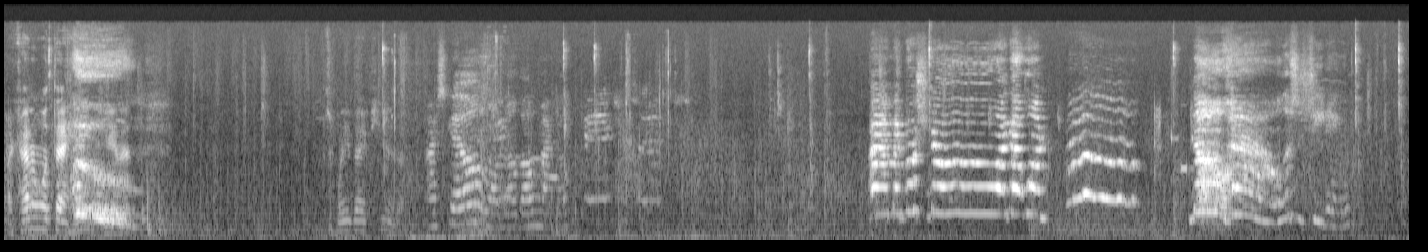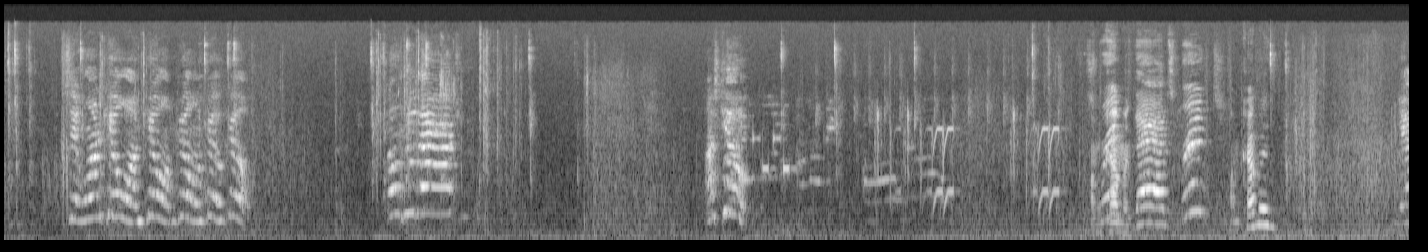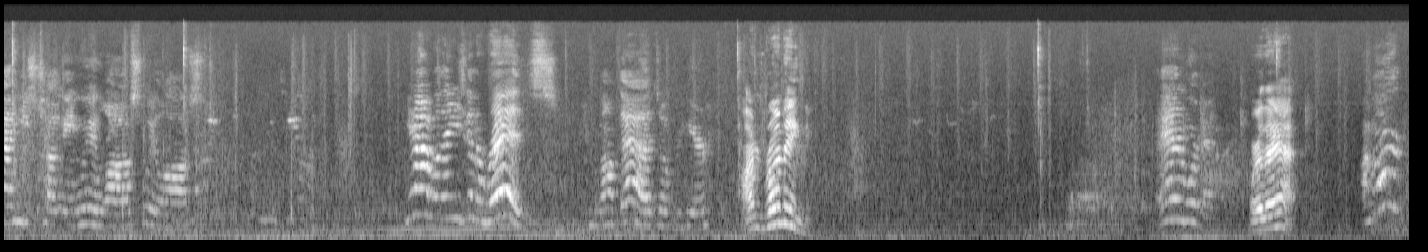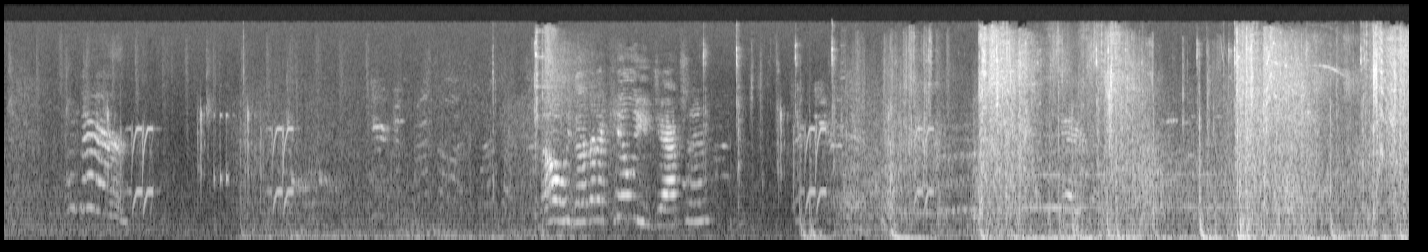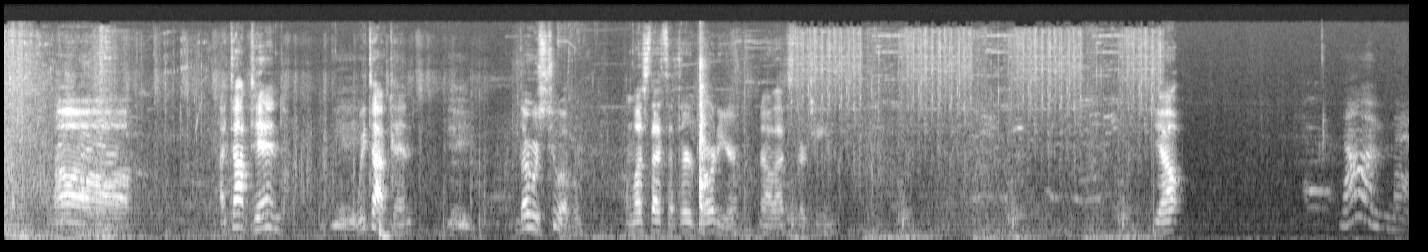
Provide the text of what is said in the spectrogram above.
I kind of want that hand cannon. It's way back here though. Nice kill. Well, no, that was my kill. Ah, my bush! No! I got one! Ah! No! How? This is cheating. Say one kill, one kill, one kill, one kill, kill. Don't do that! Nice kill! I'm Sprint, coming. Dad, sprint! I'm coming. Yeah, he's chugging. We lost. We lost. Yeah, but then he's gonna res. Not that. It's over here. I'm running. And we're dead. Where are they at? I'm marked. Right there. No, they're gonna kill you, Jackson. Yeah, you're dead. Oh, I top 10. We top 10. There was two of them. Unless that's a third party here. No, that's 13. Yep. Now I'm mad.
